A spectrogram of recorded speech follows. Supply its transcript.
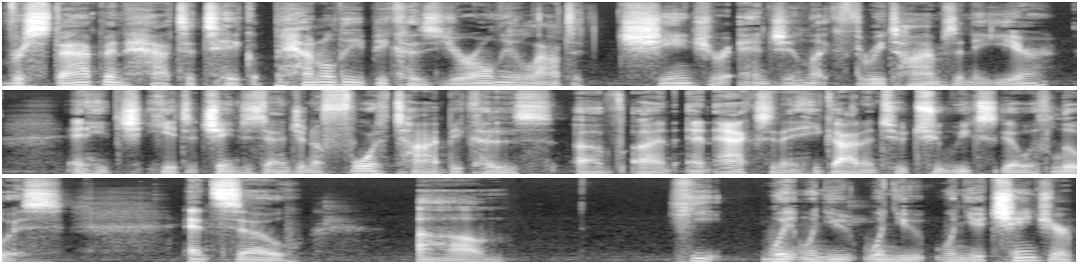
Verstappen had to take a penalty because you're only allowed to change your engine like three times in a year, and he he had to change his engine a fourth time because of an, an accident he got into two weeks ago with Lewis, and so. Um, he when, when you when you when you change your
